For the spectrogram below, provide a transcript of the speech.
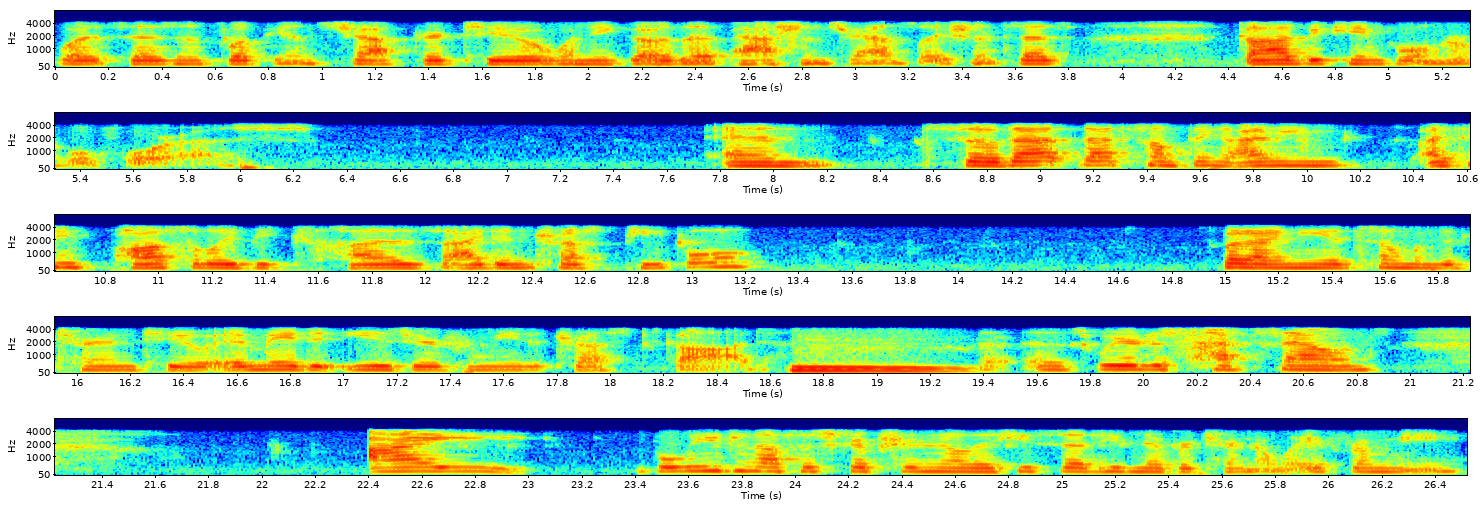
what it says in Philippians chapter 2 when you go to the Passion Translation. It says, God became vulnerable for us. And so that that's something I mean I think possibly because I didn't trust people, but I needed someone to turn to. It made it easier for me to trust God. Hmm. As weird as that sounds, I believed enough of Scripture to know that He said He'd never turn away from me.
